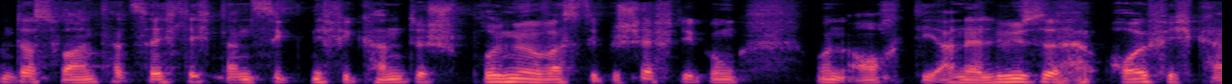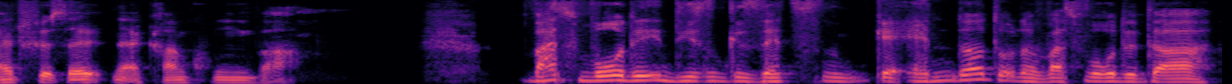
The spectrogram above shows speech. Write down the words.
Und das waren tatsächlich dann signifikante Sprünge, was die Beschäftigung und auch die Analysehäufigkeit für seltene Erkrankungen war. Was wurde in diesen Gesetzen geändert oder was wurde da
